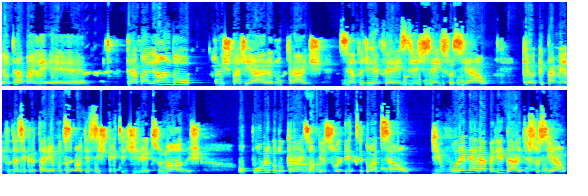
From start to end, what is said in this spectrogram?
eu trabalhei é, trabalhando como estagiária no CRAS, Centro de Referência de Assistência Social, que é o equipamento da Secretaria Municipal de Assistência de Direitos Humanos, o público do CRAS são pessoas em situação de vulnerabilidade social,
